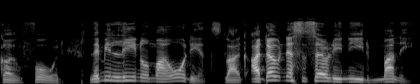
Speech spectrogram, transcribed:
going forward. Let me lean on my audience. Like I don't necessarily need money,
